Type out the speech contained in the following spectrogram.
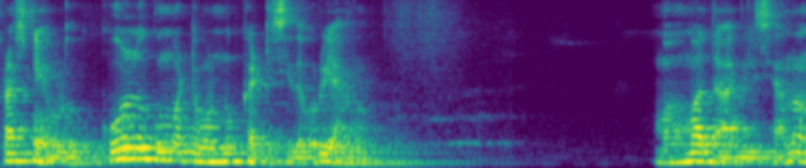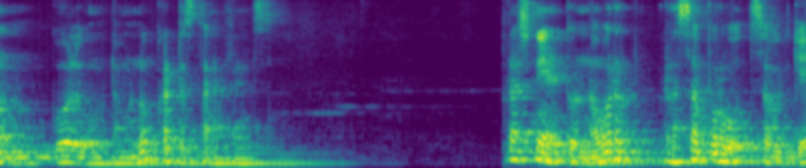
ಪ್ರಶ್ನೆ ಏಳು, ಗೋಳು ಗುಮ್ಮಟವನ್ನು ಕಟ್ಟಿಸಿದವರು ಯಾರು? ಮೊಹಮ್ಮದ್ ಆದಿಲ್ ಶಾನು ಗೋಳಗುಮಟವನ್ನು ಕಟ್ಟಿಸ್ತಾನೆ ಫ್ರೆಂಡ್ಸ್ ಪ್ರಶ್ನೆ ಎಂಟು ನವರ ರಸಪುರ ಉತ್ಸವಕ್ಕೆ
